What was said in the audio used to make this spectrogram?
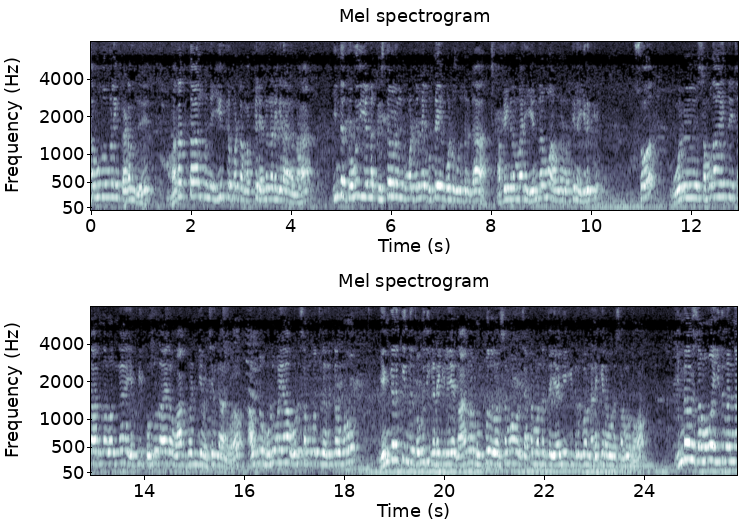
சமூகங்களையும் கடந்து மதத்தால் கொஞ்சம் ஈர்க்கப்பட்ட மக்கள் என்ன நினைக்கிறாங்கன்னா இந்த தொகுதி என்ன கிறிஸ்தவர்களுக்கு மட்டுமே குத்தகை போட்டு கொடுத்துருக்கா? அப்படிங்கிற மாதிரி எண்ணமும் அவங்க மத்தியில இருக்கு. ஸோ ஒரு சமுதாயத்தை சார்ந்தவங்க எப்படி தொண்ணூறாயிரம் வாக்கு வங்கியை வச்சிருக்காங்களோ அவங்க முழுமையா ஒரு சமூகத்தில் இருக்கவங்களும் எங்களுக்கு இந்த தொகுதி கிடைக்கலையே நாங்களும் முப்பது வருஷமா ஒரு சட்டமன்றத்தை இயங்கிக்கிட்டு இருக்கோம் நினைக்கிற ஒரு சமூகம் இன்னொரு சமூகம் இது என்ன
